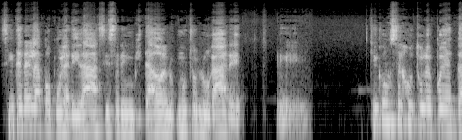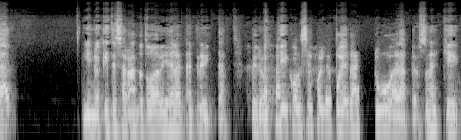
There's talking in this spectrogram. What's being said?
sí tener la popularidad, sí ser invitado a muchos lugares. Eh, ¿qué consejo tú le puedes dar? Y no es que esté cerrando todavía la, entrevista, pero ¿qué consejo le puedes dar tú a las personas que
